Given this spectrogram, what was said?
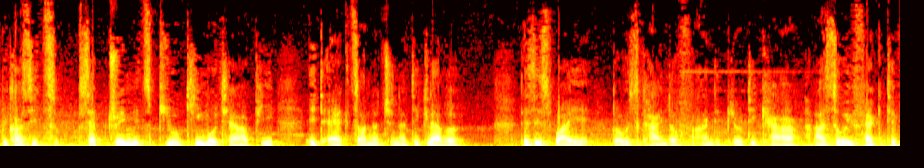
Because it's Septrim, it's pure chemotherapy, it acts on a genetic level. This is why those kind of antibiotic are so effective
